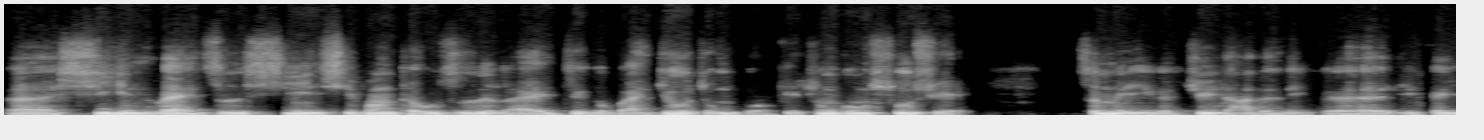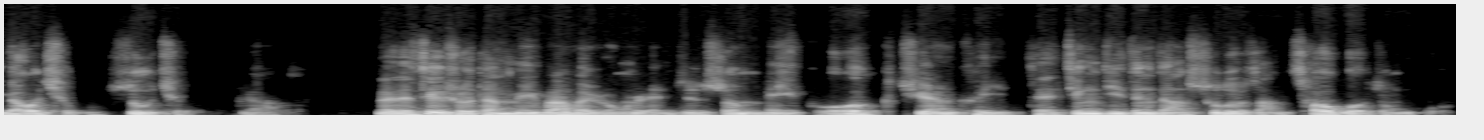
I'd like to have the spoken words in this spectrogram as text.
呃，吸引外资、吸引西方投资来这个挽救中国，给中共输血，这么一个巨大的那个一个要求诉求啊。那在这个时候，他没办法容忍，就是说美国居然可以在经济增长速度上超过中国，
